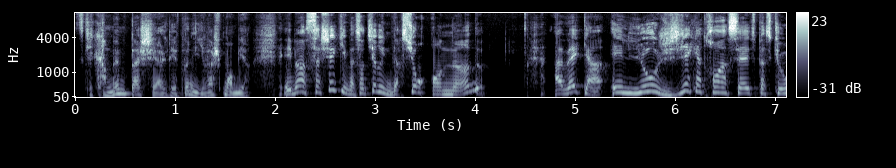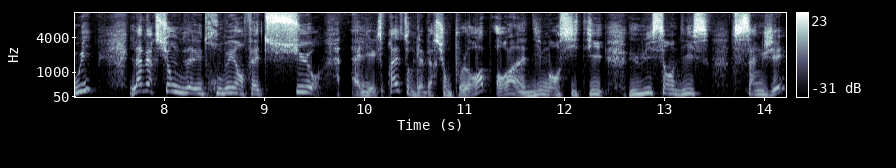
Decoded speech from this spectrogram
Ce qui est quand même pas cher, le téléphone, il est vachement bien. Eh bien, sachez qu'il va sortir une version en Inde avec un Helio G96 parce que oui, la version que vous allez trouver en fait sur AliExpress, donc la version pour l'Europe, aura un Dimensity 810 5G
